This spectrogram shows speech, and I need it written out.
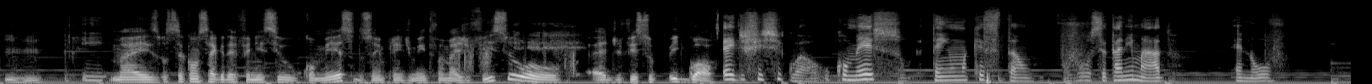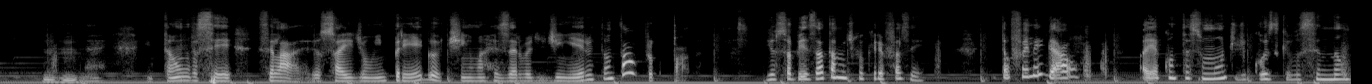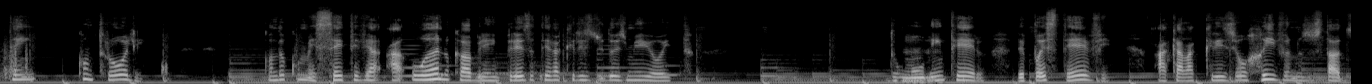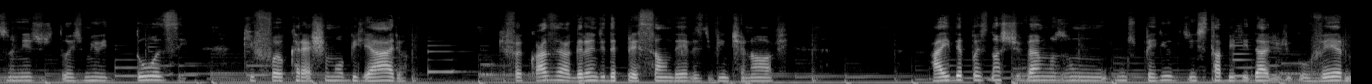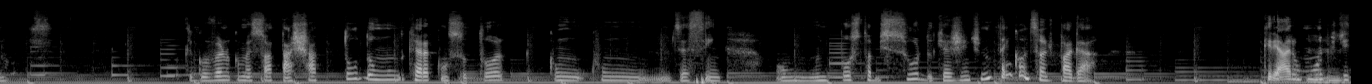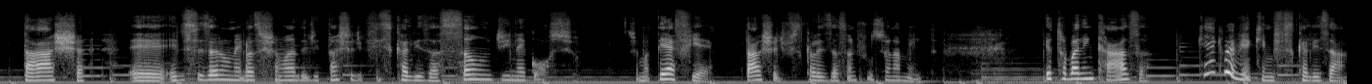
Uhum. E... Mas você consegue definir se o começo do seu empreendimento foi mais difícil ou é difícil igual? É difícil igual. O começo tem uma questão. Você está animado, é novo. Uhum. Né? Então você, sei lá, eu saí de um emprego, eu tinha uma reserva de dinheiro, então estava preocupada. E eu sabia exatamente o que eu queria fazer. Então foi legal. Aí acontece um monte de coisa que você não tem controle. Quando eu comecei, teve a, a, o ano que eu abri a empresa, teve a crise de 2008 do uhum. mundo inteiro. Depois teve aquela crise horrível nos Estados Unidos de 2012, que foi o crash imobiliário, que foi quase a grande depressão deles de 29. Aí depois nós tivemos um, uns períodos de instabilidade de governo, que o governo começou a taxar todo mundo que era consultor com, com dizer assim, um imposto absurdo que a gente não tem condição de pagar. Criaram um uhum. monte de taxa, é, eles fizeram um negócio chamado de taxa de fiscalização de negócio, chama TFE, taxa de fiscalização de funcionamento. Eu trabalho em casa, quem é que vai vir aqui me fiscalizar?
